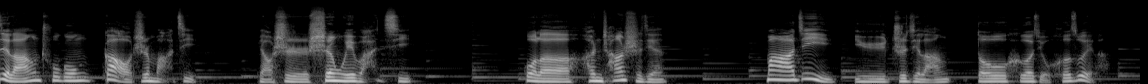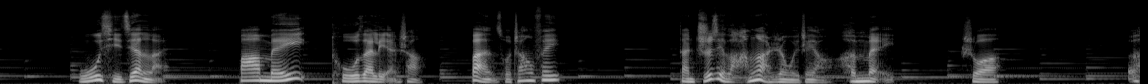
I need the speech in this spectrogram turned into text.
戟郎出宫告知马季，表示深为惋惜。过了很长时间，马季与直戟郎都喝酒喝醉了，舞起剑来，把眉涂在脸上，扮作张飞。但直戟郎啊，认为这样很美，说：“呃，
